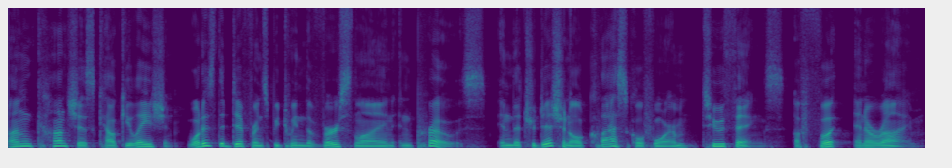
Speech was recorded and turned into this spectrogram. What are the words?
unconscious calculation. What is the difference between the verse line and prose? In the traditional classical form, two things a foot and a rhyme.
